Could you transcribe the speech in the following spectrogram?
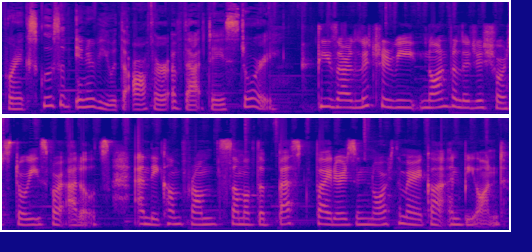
for an exclusive interview with the author of that day's story. These are literary, non religious short stories for adults, and they come from some of the best writers in North America and beyond.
